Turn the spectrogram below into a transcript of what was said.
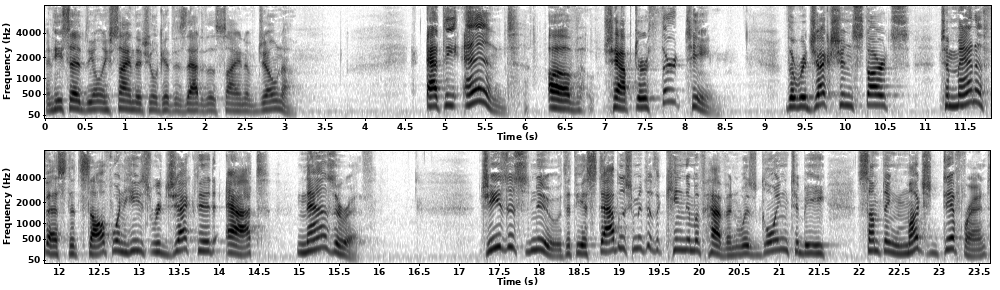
And he said, The only sign that you'll get is that of the sign of Jonah. At the end of chapter 13, the rejection starts to manifest itself when he's rejected at Nazareth. Jesus knew that the establishment of the kingdom of heaven was going to be something much different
